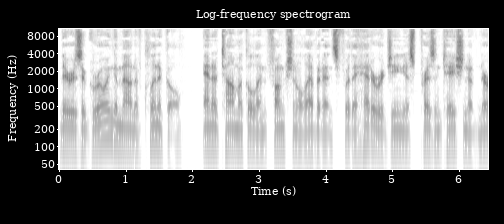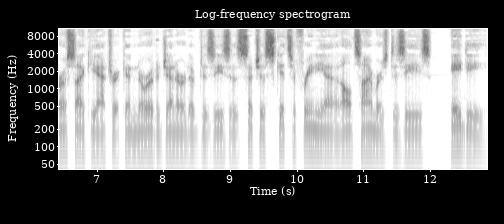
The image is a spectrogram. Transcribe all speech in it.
There is a growing amount of clinical, anatomical and functional evidence for the heterogeneous presentation of neuropsychiatric and neurodegenerative diseases such as schizophrenia and Alzheimer's disease, AD.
